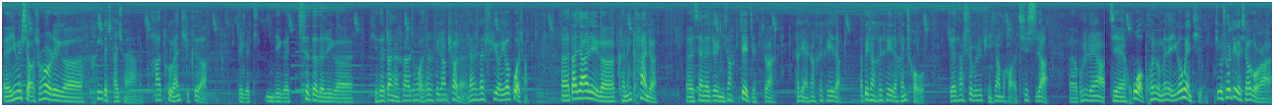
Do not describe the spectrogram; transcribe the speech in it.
呃，因为小时候这个黑的柴犬啊，它蜕完体色啊，这个体这个赤色的这个体色彰显出来之后，它是非常漂亮的，但是它需要一个过程。呃，大家这个可能看着。呃，现在这个你像这只是吧？它脸上黑黑的，它背上黑黑的，很丑，觉得它是不是品相不好？其实啊，呃，不是这样。解惑朋友们的一个问题，就是说这个小狗啊，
